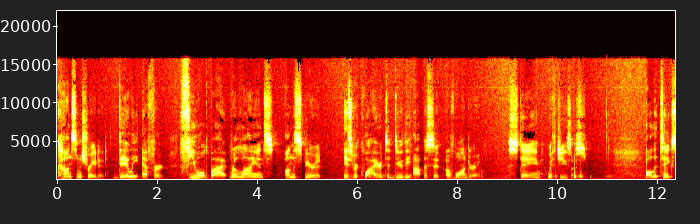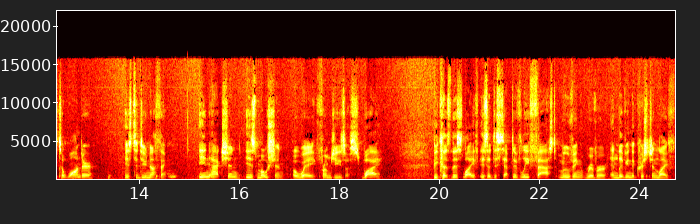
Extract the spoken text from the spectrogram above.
concentrated, daily effort, fueled by reliance on the Spirit, is required to do the opposite of wandering, staying with Jesus. All it takes to wander is to do nothing. Inaction is motion away from Jesus. Why? Because this life is a deceptively fast moving river, and living the Christian life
